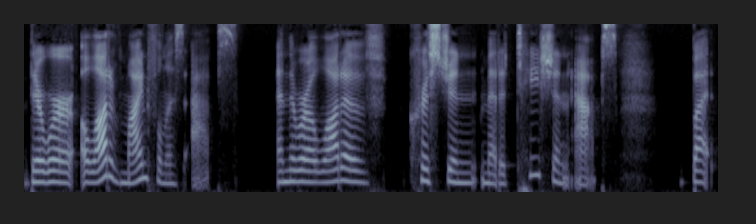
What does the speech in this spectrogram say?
there were a lot of mindfulness apps and there were a lot of Christian meditation apps, but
